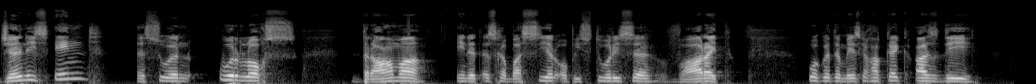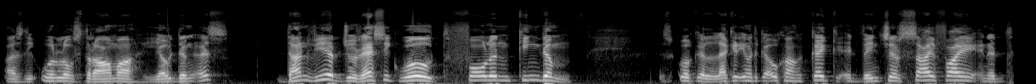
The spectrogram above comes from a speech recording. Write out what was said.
Journey's End, is so een oorlogsdrama, en het is gebaseer op historische waarheid. Ook wat die mens kan gaan kyk as die, as die oorlogsdrama jou ding is. Dan weer Jurassic World Fallen Kingdom. is ook een lekker iemand ek ook gaan kyk, adventure sci-fi, en het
